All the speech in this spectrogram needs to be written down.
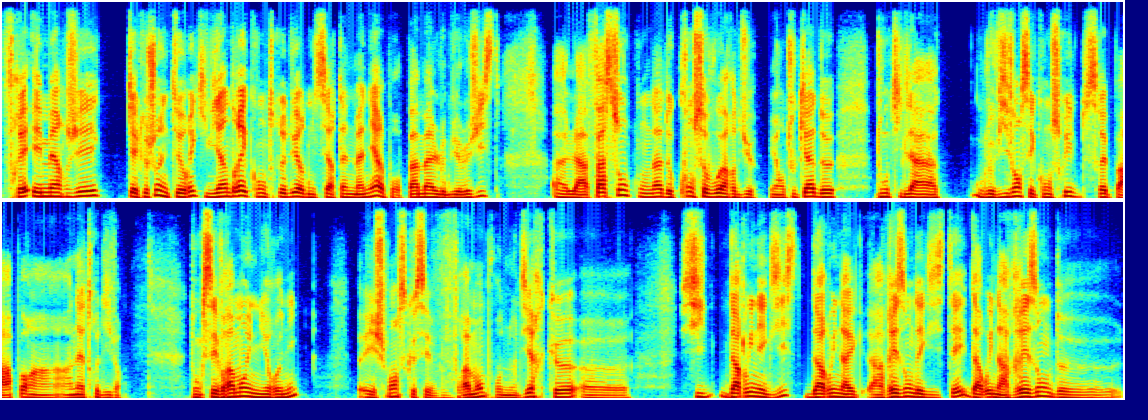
ferait émerger quelque chose, une théorie qui viendrait contredire d'une certaine manière, pour pas mal de biologistes, euh, la façon qu'on a de concevoir Dieu, et en tout cas de, dont il a, où le vivant s'est construit serait par rapport à un, être divin. Donc c'est vraiment une ironie, et je pense que c'est vraiment pour nous dire que euh, si Darwin existe, Darwin a, raison d'exister, Darwin a raison de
